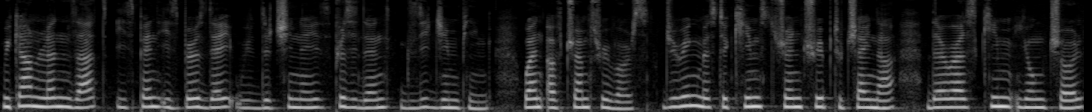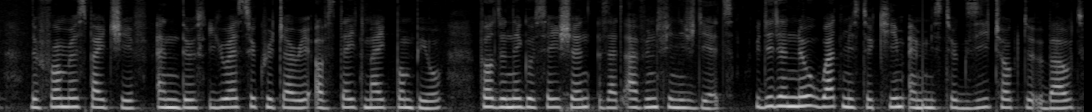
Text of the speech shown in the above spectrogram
We can learn that he spent his birthday with the Chinese President Xi Jinping, one of Trump's rivals. During Mr. Kim's train trip to China, there was Kim Yong Chol, the former spy chief, and the U.S. Secretary of State Mike Pompeo for the negotiations that haven't finished yet. We didn't know what Mr. Kim and Mr. Xi talked about,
